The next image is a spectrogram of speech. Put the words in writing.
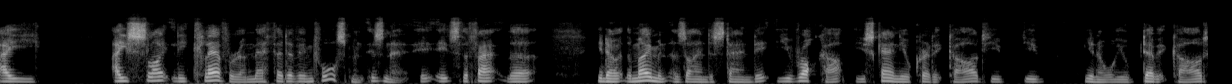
a, a slightly cleverer method of enforcement, isn't it? It's the fact that you know at the moment, as I understand it, you rock up, you scan your credit card, you you you know or your debit card,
